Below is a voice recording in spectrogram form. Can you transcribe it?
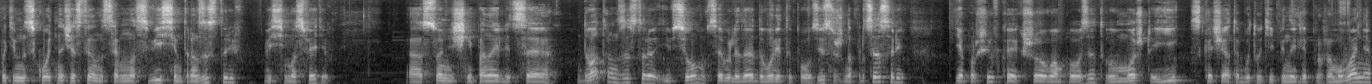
Потім низькольтна частина це в нас 8 транзисторів, 8 мосфетів. Сонячні панелі це 2 транзистори, і в цілому все виглядає доволі типово. Звісно ж, на процесорі є прошивка, якщо вам повезе, то ви можете її скачати, бо тут є піни для програмування.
